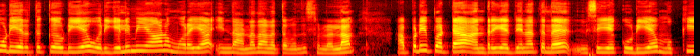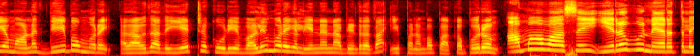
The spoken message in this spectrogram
முடியறதுக்கு உடைய ஒரு எளிமையான முறையாக இந்த அன்னதானத்தை வந்து சொல்லலாம். அப்படிப்பட்ட அன்றைய தினத்தில் செய்யக்கூடிய முக்கியமான தீப முறை அதாவது அதை ஏற்றக்கூடிய வழிமுறைகள் என்னென்ன அப்படின்றத தான் இப்போ நம்ம பார்க்க போகிறோம் அமாவாசை இரவு நேரத்தில்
